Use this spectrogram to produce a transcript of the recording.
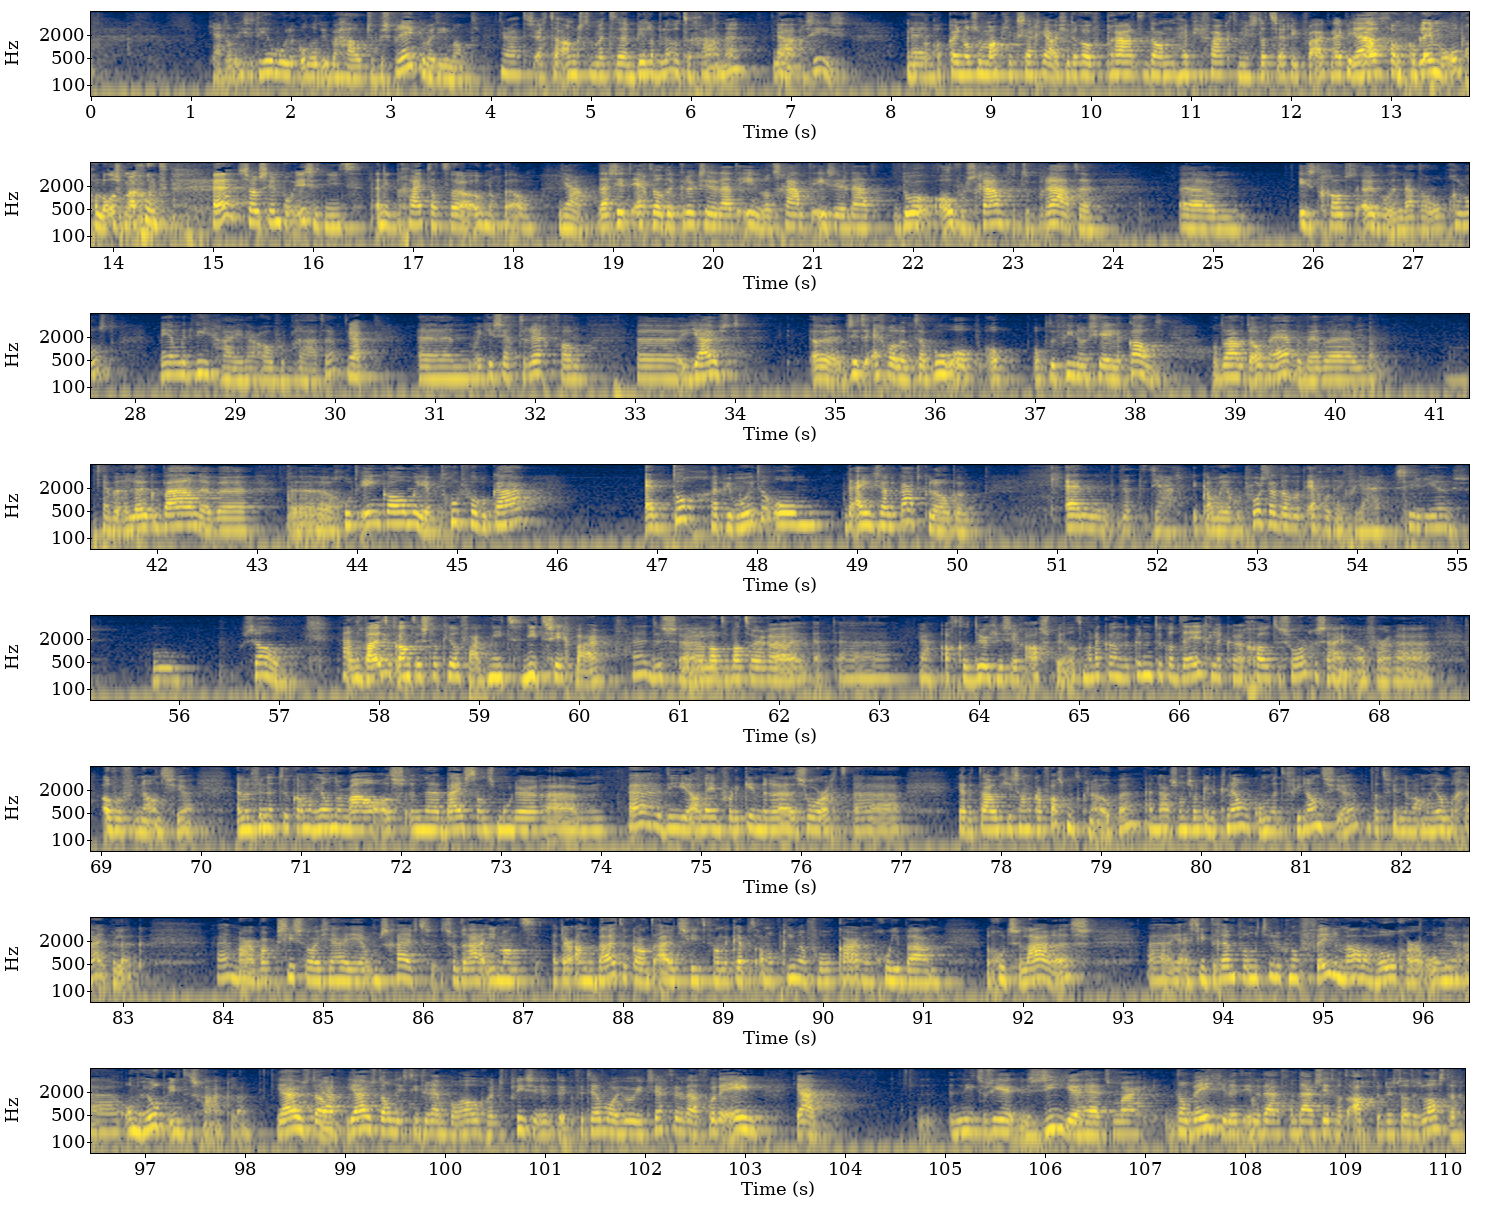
ja, dan is het heel moeilijk om dat überhaupt te bespreken met iemand. Ja, het is echt de angst om met eh, billen bloot te gaan. Hè? Ja, Ja. precies. En En- dan kan je nog zo makkelijk zeggen, ja, als je erover praat, dan heb je vaak, tenminste dat zeg ik vaak, dan heb je de Ja. helft van problemen opgelost. Maar goed, hè, zo simpel is het niet. En ik begrijp dat eh, ook nog wel. Ja, daar zit echt wel de crux inderdaad in. Want schaamte is inderdaad, door over schaamte te praten, ehm, is het grootste euvel inderdaad al opgelost. Maar ja, met wie ga je daarover praten? Ja. En want je zegt terecht van, eh, juist eh, zit er echt wel een taboe op, op, op de financiële kant. Want waar we het over hebben, we hebben, hebben een leuke baan, we hebben eh, goed inkomen, je hebt het goed voor elkaar. En toch heb je moeite om de eindjes aan elkaar te knopen. En dat, ja, ik kan me heel goed voorstellen dat het echt wel denkt van ja, serieus. Hoe? Zo. Ja, aan de buitenkant is het ook heel vaak niet, niet zichtbaar. Hè? Dus eh, wat, wat er eh, eh, ja, achter het deurtje zich afspeelt. Maar er, kan, kunnen natuurlijk wel degelijk grote zorgen zijn over, over financiën. En we vinden het natuurlijk allemaal heel normaal als een bijstandsmoeder ehm, die alleen voor de kinderen zorgt, ja, de touwtjes aan elkaar vast moet knopen. En daar soms ook in de knel komt met de financiën. Dat vinden we allemaal heel begrijpelijk. Maar wat, precies zoals jij eh, omschrijft, zodra iemand er aan de buitenkant uitziet van ik heb het allemaal prima voor elkaar, een goede baan, een goed salaris, eh, ja, is die drempel natuurlijk nog vele malen hoger om, Ja. eh, om hulp in te schakelen. Juist dan, Ja. juist dan is die drempel hoger. Het is precies, ik vind het heel mooi hoe je het zegt inderdaad. Voor de een, ja, niet zozeer zie je het, maar dan weet je het inderdaad van daar zit wat achter, dus dat is lastig.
